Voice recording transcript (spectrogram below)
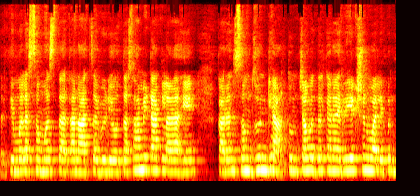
तर ते मला समजतात. आणि आजचा व्हिडिओ तसा मी टाकला आहे. कारण समजून घ्या. तुमच्याबद्दल काय नाही रिएक्शनवाले पण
